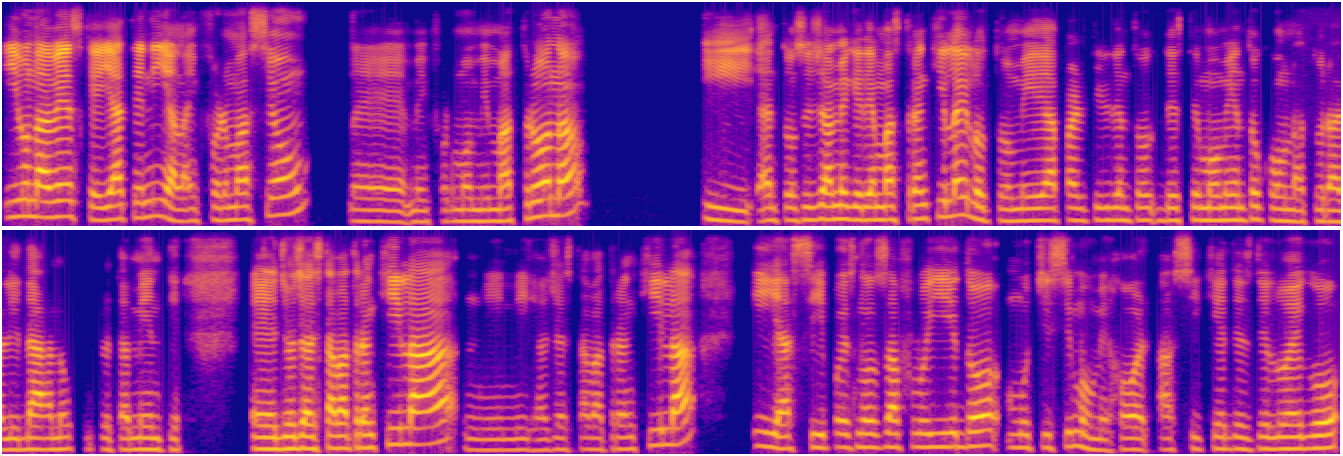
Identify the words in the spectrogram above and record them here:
Y una vez que ya tenía la información, eh, me informó mi matrona y entonces ya me quedé más tranquila y lo tomé a partir de, de este momento con naturalidad, ¿no? Completamente. Eh, yo ya estaba tranquila, mi, hija ya estaba tranquila y así pues nos ha fluido muchísimo mejor. Así que desde luego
